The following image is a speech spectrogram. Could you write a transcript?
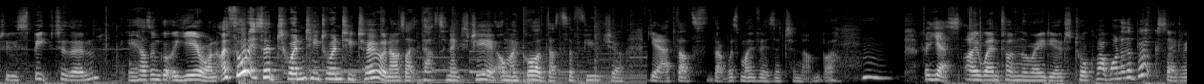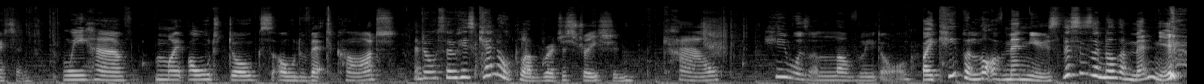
to speak to them. It hasn't got a year on. I thought it said 2022 and I was like, that's next year. Oh my God, that's the future. Yeah, that's that was my visitor number. But yes, I went on the radio to talk about one of the books I'd written. We have my old dog's old vet card and also his kennel club registration. Cal. He was a lovely dog. I keep a lot of menus. This is another menu.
